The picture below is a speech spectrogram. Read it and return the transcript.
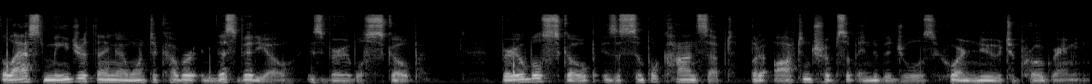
The last major thing I want to cover in this video is variable scope. Variable scope is a simple concept, but it often trips up individuals who are new to programming.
